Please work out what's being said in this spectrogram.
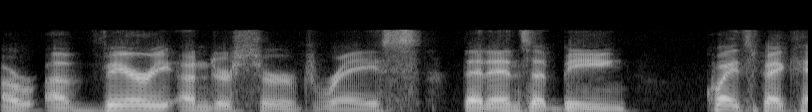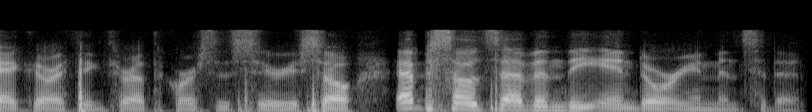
a, a very underserved race that ends up being quite spectacular, I think, throughout the course of the series. So episode seven, the Andorian incident.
